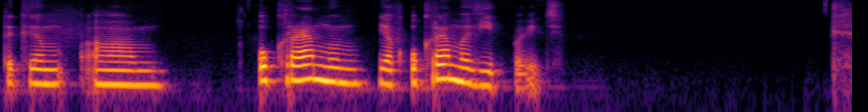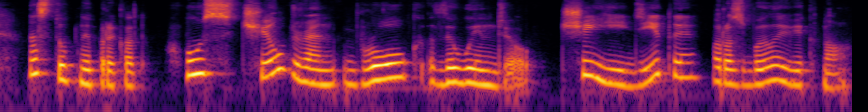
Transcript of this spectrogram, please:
таким а, окремим, як окрема відповідь. Наступний приклад. Whose children broke the window? Чиї діти розбили вікно?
